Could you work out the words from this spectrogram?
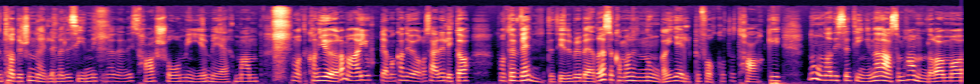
den tradisjonelle medisinen ikke nødvendigvis har så mye mer man på en måte kan gjøre, man har gjort det man kan gjøre, og så er det litt å måte, vente til det blir bedre, så kan man liksom noen gang hjelpe folk å ta tak i noen av disse tingene da, som handler om å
